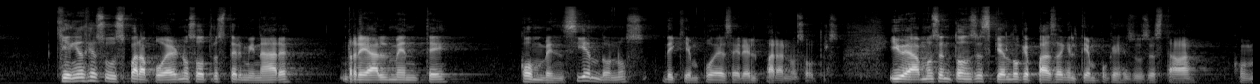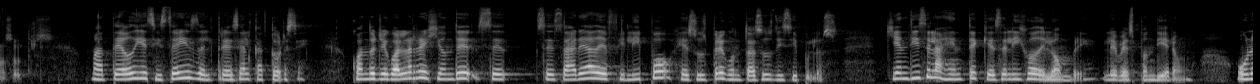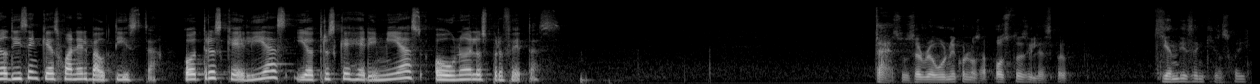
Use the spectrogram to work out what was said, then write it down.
quién es Jesús para poder nosotros terminar realmente convenciéndonos de quién puede ser Él para nosotros. Y veamos entonces qué es lo que pasa en el tiempo que Jesús estaba con nosotros. Mateo 16 del 13 al 14. Cuando llegó a la región de Cesarea de Filipo, Jesús preguntó a sus discípulos, ¿quién dice la gente que es el Hijo del Hombre? Le respondieron, unos dicen que es Juan el Bautista, otros que Elías y otros que Jeremías o uno de los profetas. Jesús se reúne con los apóstoles y les pregunta, ¿quién dicen quién soy?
